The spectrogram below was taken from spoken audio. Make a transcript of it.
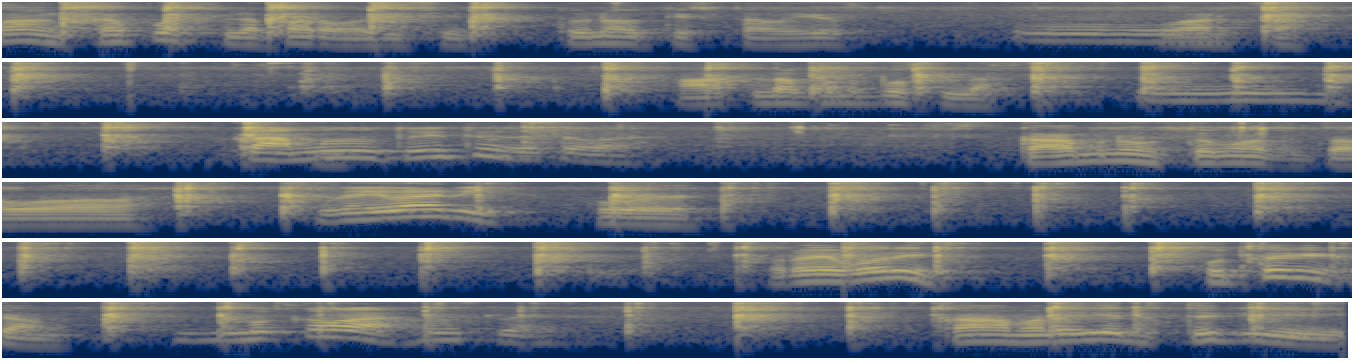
पंखा पुसला परवा दिवशी. तू नव्हतीस ह्यो हम्म. वरचा. आतला पण पुसला. हम्म. काम नव्हतं तेव्हा? काम नव्हतं माझं तेव्हा. रविवारी? होय. रविवारी? होतं की काम? मग कवा? उचलाय. कामाला गेलतं की.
